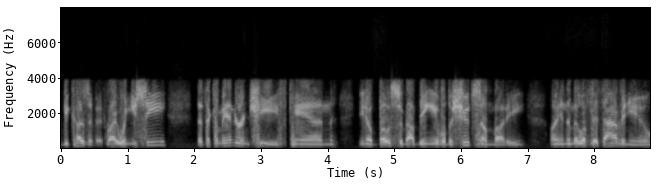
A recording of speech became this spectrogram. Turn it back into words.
because of it, right? When you see that the commander in chief can, you know, boast about being able to shoot somebody uh, in the middle of Fifth Avenue,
